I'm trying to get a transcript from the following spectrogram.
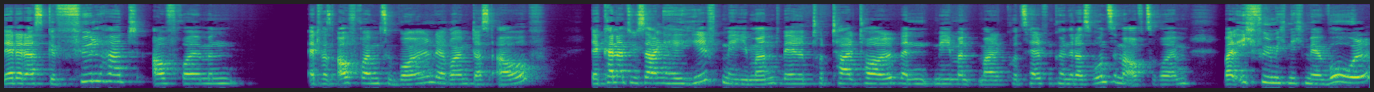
der, der das Gefühl hat, aufräumen, etwas aufräumen zu wollen, der räumt das auf. Der kann natürlich sagen, hey, hilft mir jemand, wäre total toll, wenn mir jemand mal kurz helfen könnte, das Wohnzimmer aufzuräumen, weil ich fühle mich nicht mehr wohl,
